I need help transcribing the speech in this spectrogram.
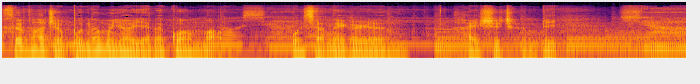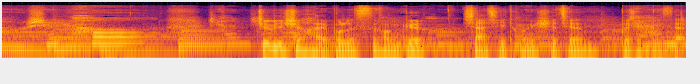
散发着不那么耀眼的光芒，我想那个人还是陈碧。小时候。这里是海波的私房歌，下期同一时间不见不散。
